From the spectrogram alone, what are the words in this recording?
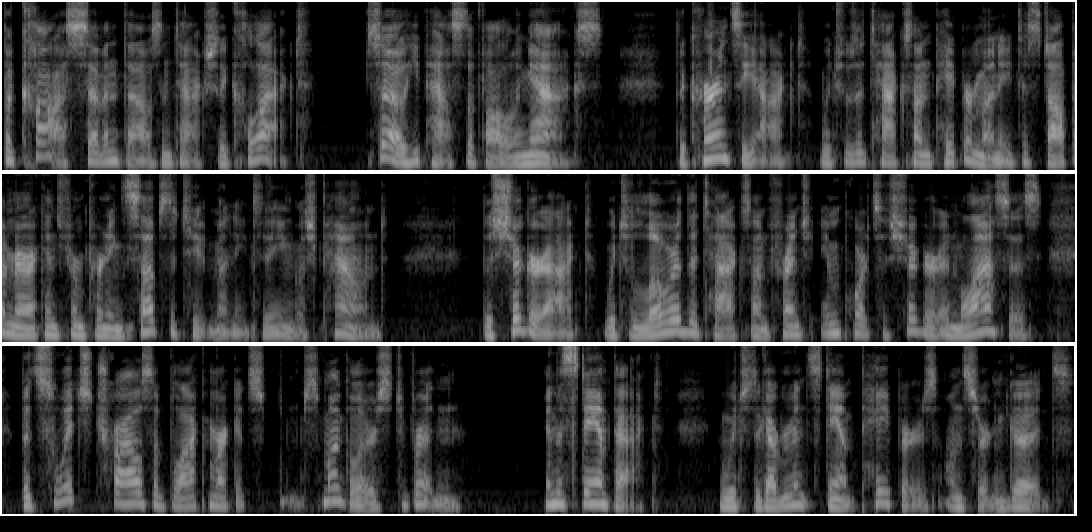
but cost 7,000 to actually collect. So he passed the following acts the Currency Act, which was a tax on paper money to stop Americans from printing substitute money to the English pound, the Sugar Act, which lowered the tax on French imports of sugar and molasses, but switched trials of black market smugglers to Britain, and the Stamp Act, in which the government stamped papers on certain goods.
